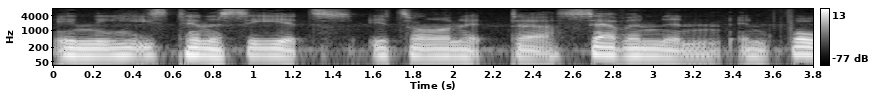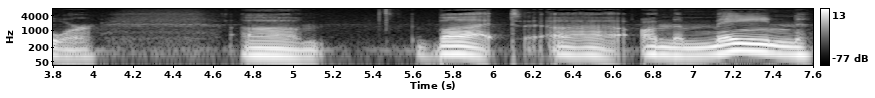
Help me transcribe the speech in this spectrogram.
In East Tennessee, it's it's on at uh, seven and and four. Um, but uh, on the main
